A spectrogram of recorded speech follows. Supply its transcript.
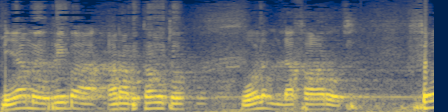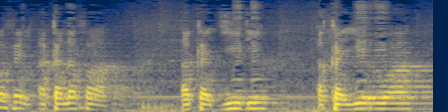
Niyamay riba arab kanto to wolem lafaroti fofen aka lafa aka jiidi aka yirwa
